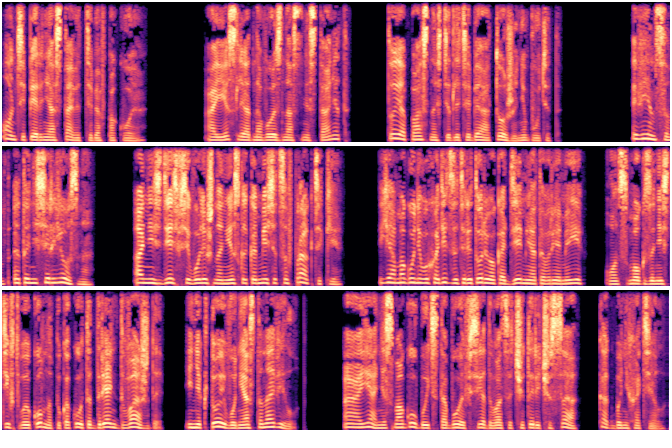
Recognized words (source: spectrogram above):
Он теперь не оставит тебя в покое. А если одного из нас не станет, то и опасности для тебя тоже не будет. Винсент, это несерьезно. Они здесь всего лишь на несколько месяцев практики. Я могу не выходить за территорию Академии это время, и он смог занести в твою комнату какую-то дрянь дважды, и никто его не остановил. А я не смогу быть с тобой все 24 часа, как бы не хотел.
